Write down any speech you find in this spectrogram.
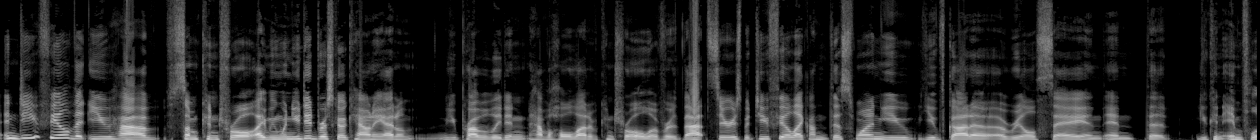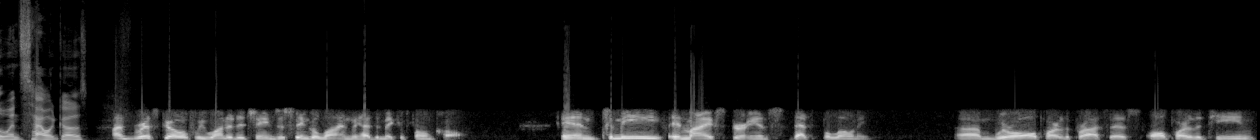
And do you feel that you have some control? I mean, when you did Brisco County, I don't. You probably didn't have a whole lot of control over that series, but do you feel like on this one, you you've got a, a real say and and that you can influence how it goes? On Brisco, if we wanted to change a single line, we had to make a phone call. And to me, in my experience, that's baloney. Um, we're all part of the process, all part of the team,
